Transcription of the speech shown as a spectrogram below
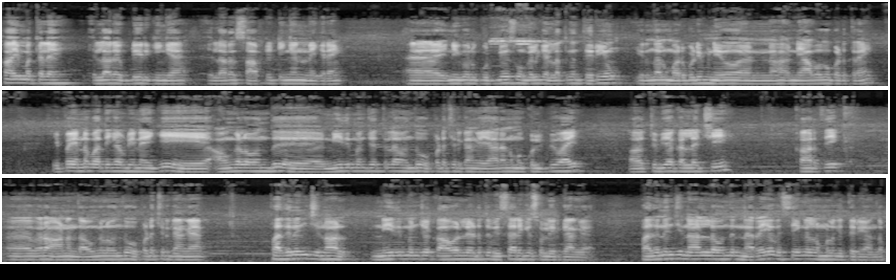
ஹாய் மக்களே. எல்லோரும் எப்படி இருக்கீங்க? எல்லோரும் சாப்பிட்டுட்டீங்கன்னு நினைக்கிறேன். இன்றைக்கி இன்னைக்கு ஒரு குட் நியூஸ் உங்களுக்கு எல்லாத்துக்கும் தெரியும். இருந்தாலும் மறுபடியும் ஞாபகப்படுத்துகிறேன் இப்போ என்ன பார்த்தீங்க அப்படின்னாக்கி அவங்கள வந்து நீதிமன்றத்தில் வந்து ஒப்படைச்சிருக்காங்க. யாரை? நம்ம குல்பிவாய் திவ்யா கல்லச்சி கார்த்திக் வேறு ஆனந்த். அவங்கள வந்து ஒப்படைச்சிருக்காங்க. பதினஞ்சு நாள் நீதிமன்ற காவலில் எடுத்து விசாரிக்க சொல்லியிருக்காங்க. பதினஞ்சு நாளில் வந்து நிறைய விஷயங்கள் நம்மளுக்கு தெரியும். அந்த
